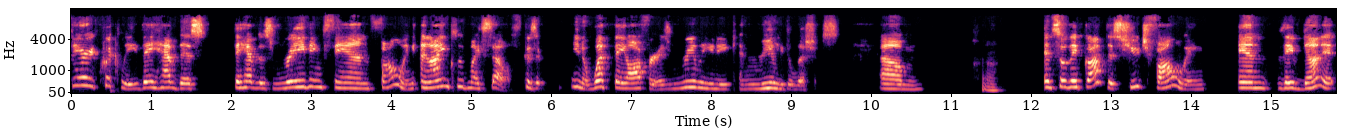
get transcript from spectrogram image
very quickly they have this they have this raving fan following and i include myself because you know what they offer is really unique and really delicious. Um Huh. and so they've got this huge following and they've done it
